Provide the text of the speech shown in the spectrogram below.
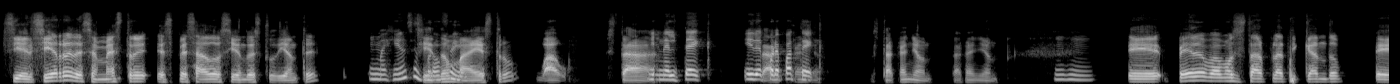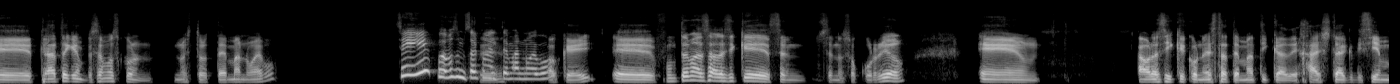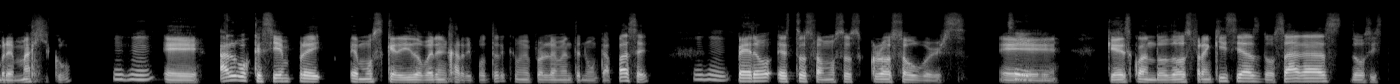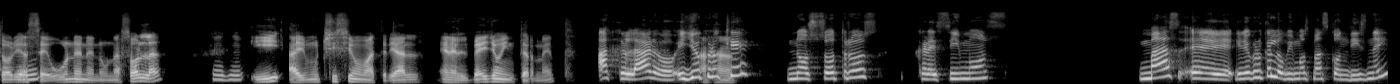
Si el cierre de semestre es pesado siendo estudiante, imagínense, siendo maestro, wow, está. Y en el TEC y de prepa TEC. Está cañón, está cañón. Eh, pero vamos a estar platicando. Eh, trate que empecemos con nuestro tema nuevo. Sí, podemos empezar con el tema nuevo. Ok. Eh, fue un tema, ahora sí que se, se nos ocurrió. Em, ahora sí que con esta temática de hashtag diciembre mágico. Eh, algo que siempre hemos querido ver en Harry Potter, que muy probablemente nunca pase, pero estos famosos crossovers. Eh, que es cuando dos franquicias, dos sagas, dos historias se unen en una sola y hay muchísimo material en el bello Internet. Ah, claro, y yo creo que nosotros crecimos más, eh, yo creo que lo vimos más con Disney,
